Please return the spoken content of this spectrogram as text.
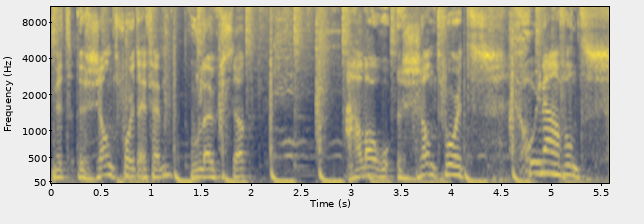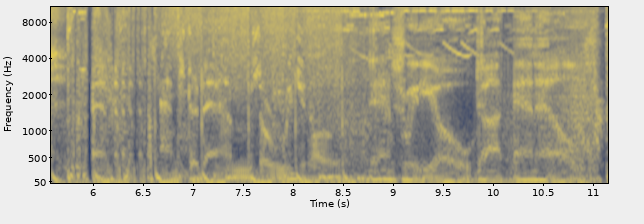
met Zandvoort FM. Hoe leuk is dat? Hallo Zandvoort, goedenavond. Amsterdam's original danceradio.nl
